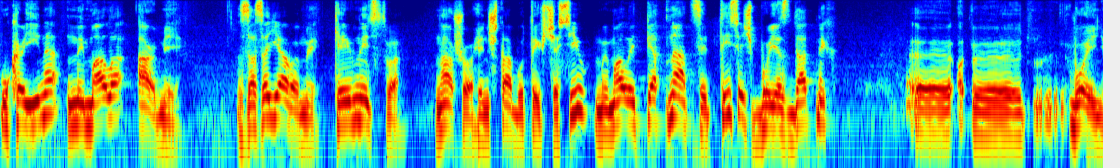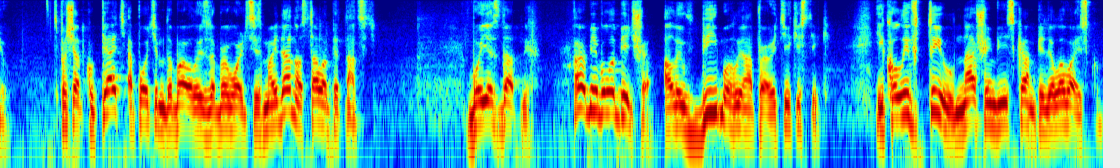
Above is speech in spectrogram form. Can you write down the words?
Україна не мала армії. За заявами керівництва нашого генштабу тих часів, ми мали 15 тисяч боєздатних е, е, воїнів, Спочатку 5, а потім додавались добровольці з Майдану, стало 15. Боєздатних. Армії було більше, але в бій могли направити тільки стільки. І коли в тил нашим військам під Іловайську,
